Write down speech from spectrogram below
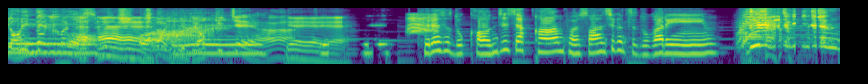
놀랐네. 있으면 예, 진짜 예. 이게 몇 끼째야 예예예 그래서 녹화 언제 시작함? 벌써 한 시간째 노가림 늙은이는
